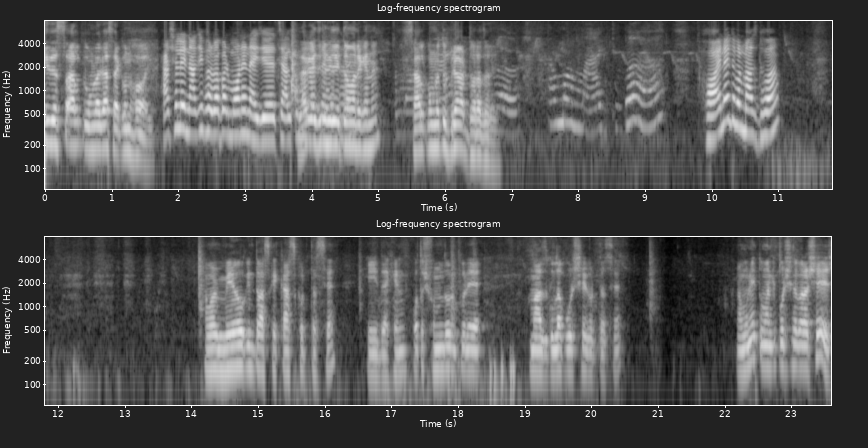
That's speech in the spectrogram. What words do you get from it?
নিজের চাল কুমড়া গাছ এখন হয়। আসলে নাজিফার বাবার মনে নাই যে চাল কুমড়া লাগাই দিলে হয়ে যেত আমার এখানে। চাল কুমড়া তো বিরাট ধরা ধরে। হয় নাই তোমার মাছ ধোয়া? আমার মেয়েও কিন্তু আজকে কাজ করতেছে। এই দেখেন কত সুন্দর করে মাছগুলা পরিষ্কার করতেছে। এমনই তোমার কি পরিষ্কার করা শেষ?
